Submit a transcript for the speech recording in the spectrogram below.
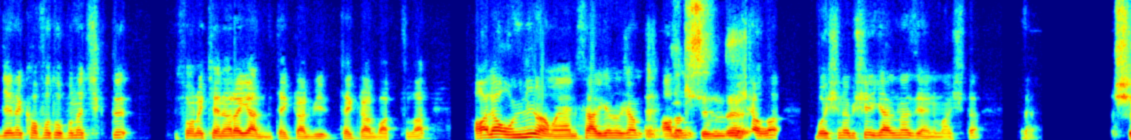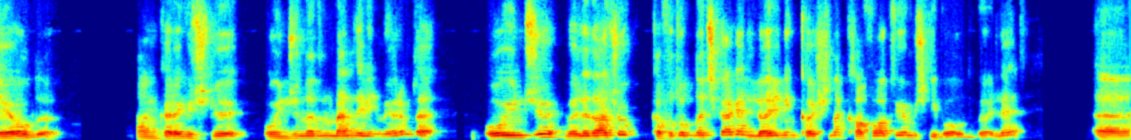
gene kafa topuna çıktı. Sonra kenara geldi. Tekrar bir tekrar baktılar. Hala oynuyor ama yani Sergen hocam Yani adam ikisinde inşallah başına bir şey gelmez yani maçta. şey oldu. Ankara güçlü oyuncunun adını ben de bilmiyorum da oyuncu böyle daha çok kafa topuna çıkarken Larin'in kaşına kafa atıyormuş gibi oldu böyle. Ee,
